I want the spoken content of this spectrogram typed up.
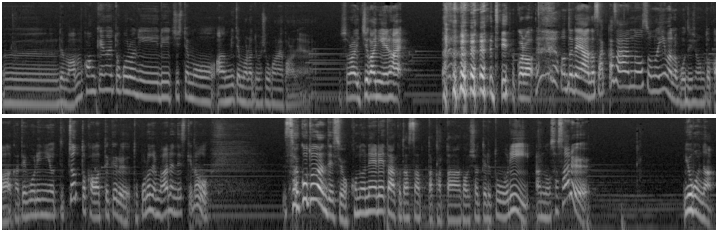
うーんでもあんま関係ないところにリーチしてもあ見てもらってもしょうがないからね。それは一概に言えない。っていうところ。本当ねあの作家さんのその今のポジションとかカテゴリーによってちょっと変わってくるところでもあるんですけどそういうことなんですよ。このねレターくださった方がおっしゃってる通りあの刺さるような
